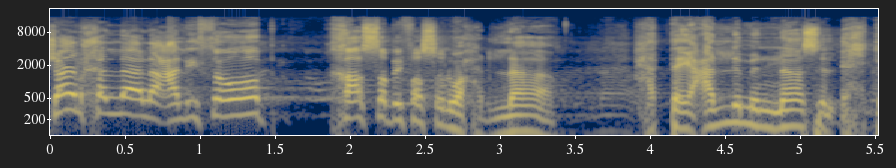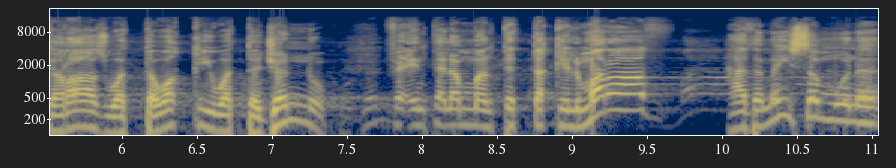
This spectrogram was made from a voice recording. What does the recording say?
كان خلاله علي ثوب خاصة بفصل واحد. لا حتى يعلم الناس الاحتراز والتوقي والتجنب. فأنت لما تتقي المرض هذا ما يسمونه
